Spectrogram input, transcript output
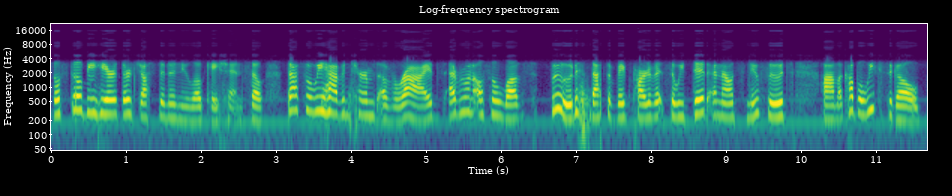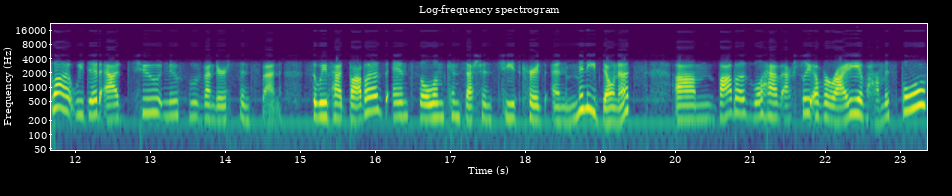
they'll still be here. They're just in a new location. So that's what we have in terms of rides. Everyone also loves food. That's a big part of it. So we did announce new foods um, a couple weeks ago, but we did add two new food vendors since then. So we've had Baba's and Solom Concessions cheese curds and mini donuts. Um, Baba's will have actually a variety of hummus bowls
